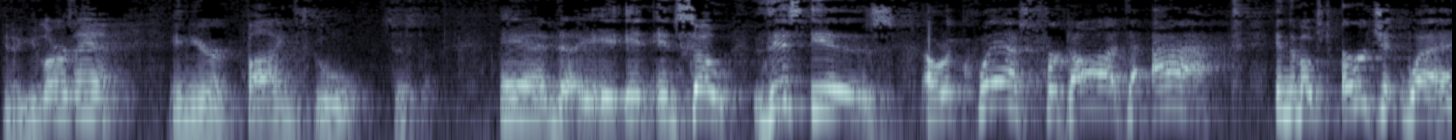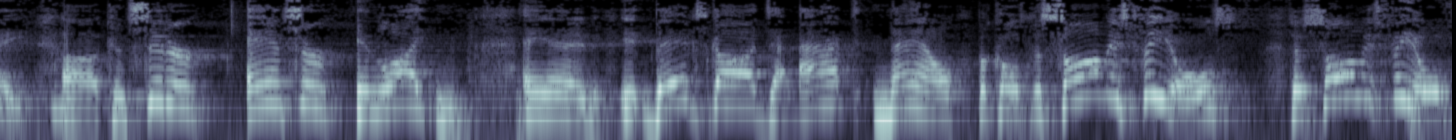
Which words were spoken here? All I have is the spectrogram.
You know, you learn that in your fine school system. And, uh, it, and so this is a request for God to act in the most urgent way. Uh, consider, answer, enlighten. And it begs God to act now because the psalmist feels, the psalmist feels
